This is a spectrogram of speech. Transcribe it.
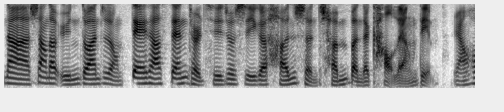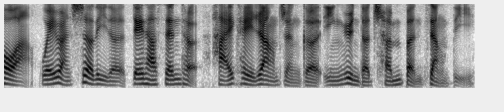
那上到云端这种 data center，其实就是一个很省成本的考量点。然后啊，微软设立的 data center 还可以让整个营运的成本降低。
